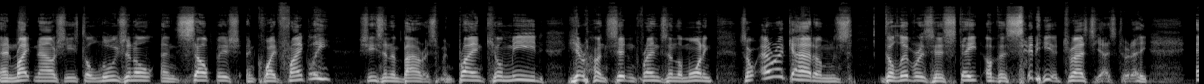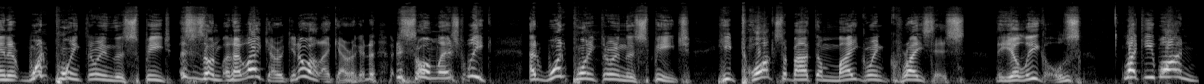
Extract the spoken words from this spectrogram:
And right now, she's delusional and selfish. And quite frankly, she's an embarrassment. Brian Kilmeade here on and Friends in the Morning. So Eric Adams delivers his State of the City address yesterday. And at one point during the speech, this is on, and I like Eric. You know I like Eric. I just saw him last week. At one point during the speech, he talks about the migrant crisis, the illegals, like he won.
